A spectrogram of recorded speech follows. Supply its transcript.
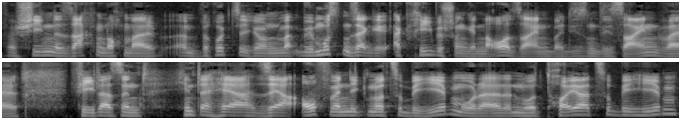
verschiedene Sachen nochmal ähm, berücksichtigt. Und wir mussten sehr akribisch und genau sein bei diesem Design, weil Fehler sind hinterher sehr aufwendig nur zu beheben oder nur teuer zu beheben.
